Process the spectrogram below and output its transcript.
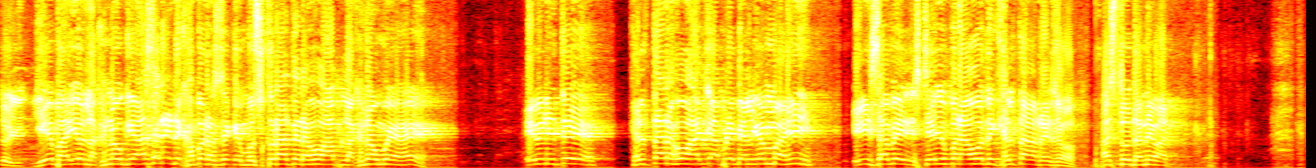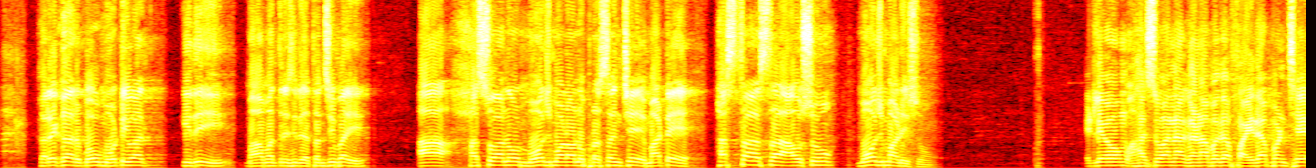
તો જે ભાઈઓ લખનઉ ગયા હશે ને એને ખબર હશે કે મુસ્કુરાતે રહો આપ લખનઉમાં હે એવી રીતે ખેલતા રહો આજ આપણે બેલગામમાં અહીં એ હિસાબે સ્ટેજ ઉપર આવો તો ખેલતા રહેશો હસ્તુ ધન્યવાદ ખરેખર બહુ મોટી વાત કીધી મહામંત્રી શ્રી રતનસિંહભાઈ આ હસવાનો મોજ માણવાનો પ્રસંગ છે માટે હસતા હસતા આવશું મોજ માણીશું. એટલે હસવાના ઘણા બધા ફાયદા પણ છે.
